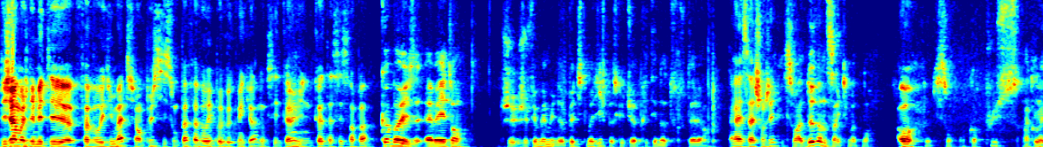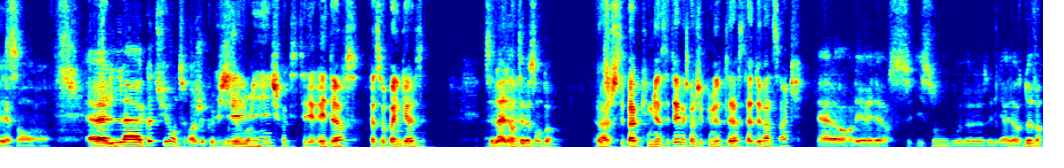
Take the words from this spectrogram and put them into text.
déjà, moi, je les mettais euh, favoris du match. Et en plus, ils sont pas favoris pour le bookmaker. Donc, c'est quand même une cote assez sympa. Cowboys, eh ben attends, je, je fais même une petite modif parce que tu as pris tes notes tout à l'heure. Ah, ça a changé Ils sont à 2,25 maintenant. Oh, Donc ils sont encore plus Incroyable. intéressants. Euh, la cote suivante. Oh, je copie. j'ai mis, je crois que c'était les Raiders face aux Bengals. Celle-là, elle est Euh, intéressante, toi. Alors, je sais pas combien c'était, mais quand j'ai pris tout à l'heure, c'était à 2,25. Alors, les Raiders, ils sont où amis les Raiders? 2,20.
